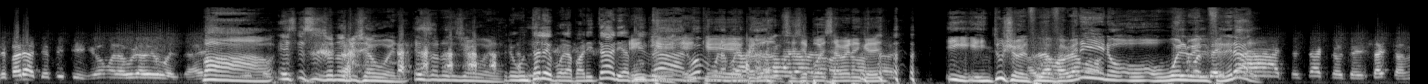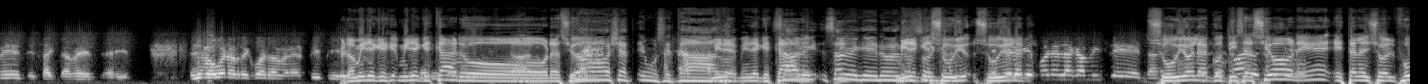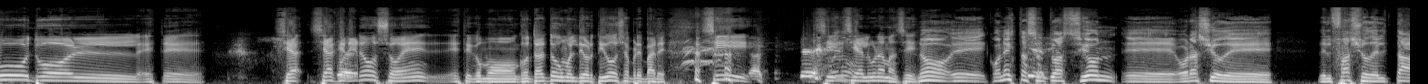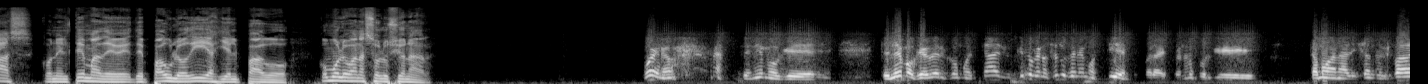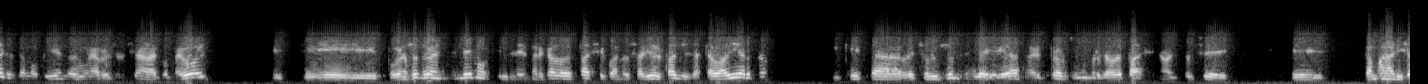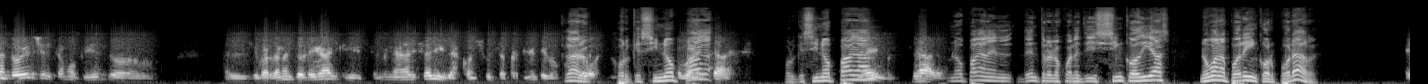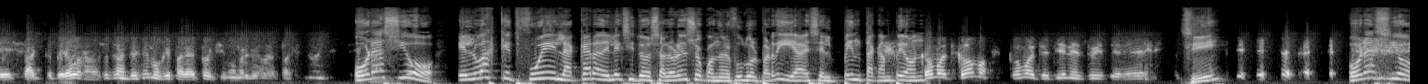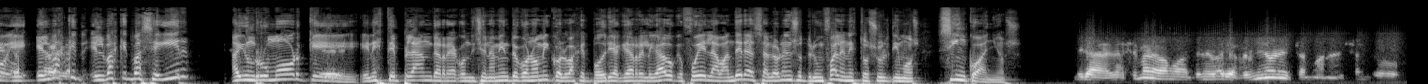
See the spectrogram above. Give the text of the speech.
prepárate, Pipi, que vamos a laburar de vuelta. ¿eh? Va, es, eso es noticia buena, eso es noticia buena. Preguntale por la paritaria, ¿En Pipi. qué? Claro, ¿En vamos qué? la parte- Perdón, si se puede saber en qué. Y intuyo el fútbol Hablamos, hablamos. femenino o, o vuelve el federal. Exacto, exacto, exactamente, exactamente. Ahí. Tenemos buenos recuerdos con el Pipi. Pero mire que, mire que es caro, Horacio. No, ya hemos estado. Mire, mire que es caro. Sabe, sabe que no. Mire no que subió, caro. subió tiene la, que poner la camiseta. subió la cotización, ¿eh? Está en el show del fútbol, este... Sea, sea Bueno. generoso, ¿eh? Este, como contrato como el de Ortigosa, prepare. Sí, sí, Bueno. sí, alguna más, sí. No, eh, con esta situación, eh, Horacio, de, del fallo del TAS con el tema de, de Paulo Díaz y el pago, ¿cómo lo van a solucionar? Bueno, tenemos que tenemos que ver cómo está. Creo que nosotros tenemos tiempo para esto, ¿no? Porque estamos analizando el fallo, estamos pidiendo alguna resolución a la Comebol, este, porque nosotros entendemos que el, mercado de pase cuando salió el fallo ya estaba abierto y que esta resolución tendría que quedar para el próximo mercado de pase, ¿no? Entonces, eh, estamos analizando eso y estamos pidiendo al departamento legal que termine de analizar y las consultas pertinentes con Claro, Conmebol, ¿no? porque si no paga, porque si no pagan, claro. no pagan en- dentro de los 45 días, no van a poder incorporar. Exacto, pero bueno, nosotros entendemos que es para el próximo mercado de pase, ¿no? Horacio, el básquet fue la cara del éxito de San Lorenzo cuando en el fútbol perdía, es el pentacampeón. ¿Cómo, cómo, ¿Cómo te tiene el Twitter, eh? ¿Sí? Horacio, eh, ¿el, básquet, ¿el básquet va a seguir? Hay un rumor que en este plan de reacondicionamiento económico el básquet podría quedar relegado, que fue la bandera de San Lorenzo triunfal en estos últimos cinco años. Mira, la semana vamos a tener varias reuniones, estamos analizando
